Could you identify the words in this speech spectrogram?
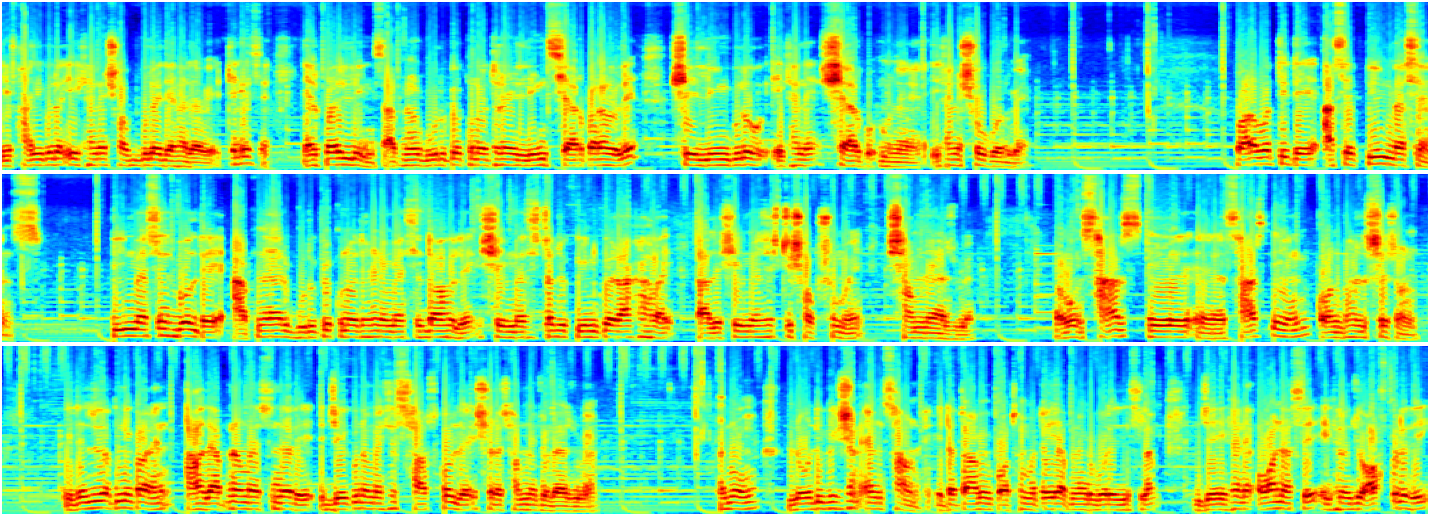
এই ফাইলগুলো এখানে সবগুলোই দেখা যাবে, ঠিক আছে? এরপরে লিঙ্কস আপনার গ্রুপে কোনো ধরনের লিঙ্ক শেয়ার করা হলে সেই লিঙ্কগুলো এখানে শেয়ার মানে এখানে শো করবে। পরবর্তীতে আছে পিন মেসেজ পিন মেসেজ বলতে আপনার গ্রুপে কোনো ধরনের মেসেজ দেওয়া হলে সেই মেসেজটা যদি পিন করে রাখা হয়, তাহলে সেই মেসেজটি সবসময় সামনে আসবে। এবং সার্চ সার্চ ইন কনভারসেশন এটা যদি আপনি করেন, তাহলে আপনার মেসেঞ্জারে যে কোনো মেসেজ সার্চ করলে সেটা সামনে চলে আসবে। এবং নোটিফিকেশন অ্যান্ড সাউন্ড এটা তো আমি প্রথমতেই আপনাকে বলে দিয়েছিলাম, যে এখানে অন আছে, এখানে যদি অফ করে দিই,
